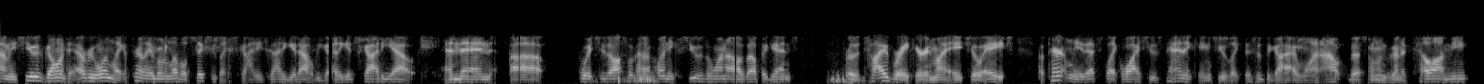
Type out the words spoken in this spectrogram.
I mean, she was going to everyone. Like, apparently, everyone level six was like, "Scottie's got to get out. We got to get Scottie out." And then, uh, which is also kind of funny because she was the one I was up against for the tiebreaker in my HOH. Apparently, that's like why she was panicking. She was like, "This is the guy I want out. That someone's going to tell on me,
